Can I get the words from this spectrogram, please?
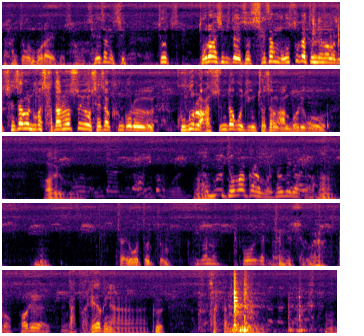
또 한쪽을 몰아야 돼. 상. 세상에 세, 저 돌아가시기 전에 저 세상 모스 같은 데가 가서 세상을 누가 사다 놨어요. 세상 큰 거를 그거를 안 쓴다고 지금 저상 안 버리고 아이고. 아, 물더 갈 거라고, 설거지할 거. 어. 음. 자, 요것도 좀 이거는 부엌에 다 정해 주시고 어. 뭐 버려야지. 다 버려 그냥 그 싹 다 버려. 어.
